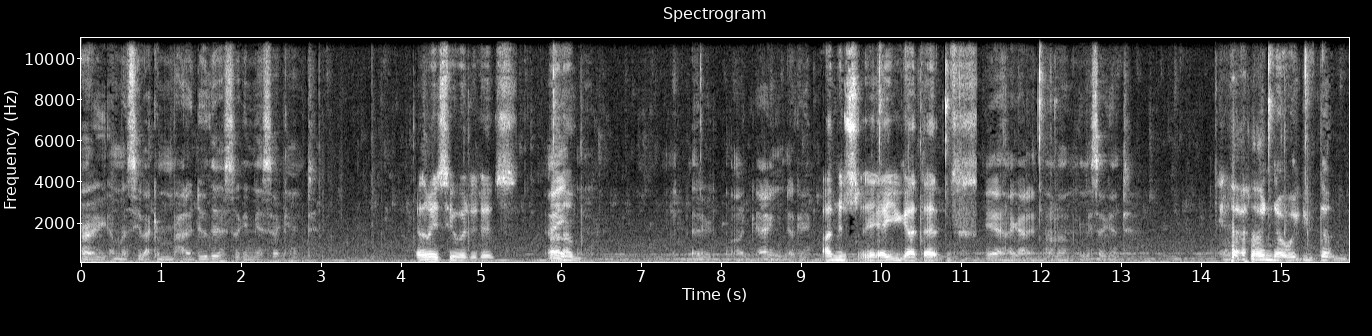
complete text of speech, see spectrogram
All I'm see if I can remember how to do this. So give me a second. Uh, Let me see what it is. Hey. Um, I, okay. I'm just yeah. You got that. Yeah, I got it. Hold on. Give me a second. I know what you've done.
